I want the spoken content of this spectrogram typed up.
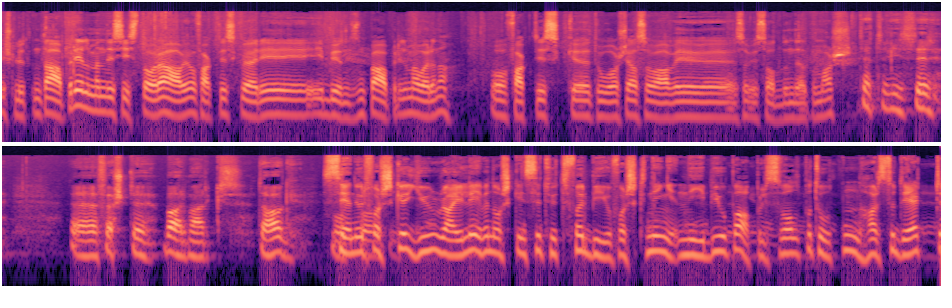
i slutten av april, men de siste åra har vi jo faktisk vært i, i begynnelsen på april med årene. Og faktisk uh, to år siden så, var vi, så vi sådde en del på mars. Dette viser første barmarksdag Seniorforsker Hugh Riley ved Norsk institutt for bioforskning, NIBIO på Apelsvoll på Toten, har studert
